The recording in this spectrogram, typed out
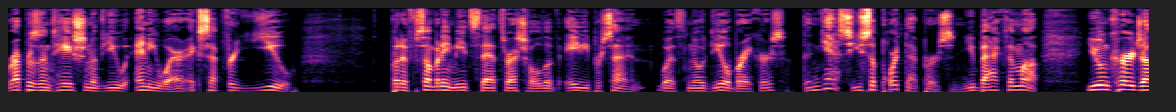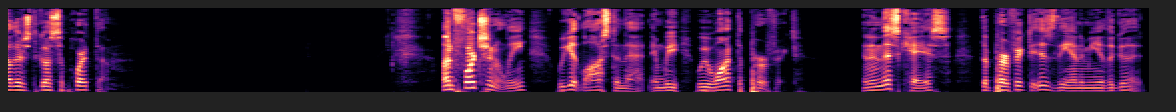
representation of you anywhere except for you. But if somebody meets that threshold of 80% with no deal breakers, then yes, you support that person. You back them up. You encourage others to go support them. Unfortunately, we get lost in that and we, we want the perfect. And in this case, the perfect is the enemy of the good.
